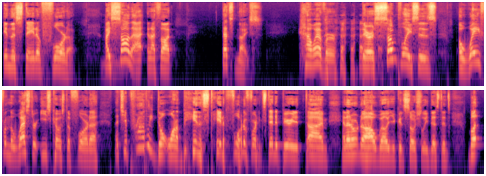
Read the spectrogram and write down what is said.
in the state of Florida. I mm. saw that and I thought, that's nice. However, there are some places away from the west or east coast of Florida that you probably don't want to be in the state of Florida for an extended period of time. And I don't know how well you could socially distance, but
